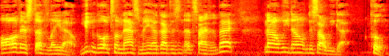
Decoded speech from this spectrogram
all their stuff laid out. You can go up to them and ask them, hey, I got this and that side of the back. No, we don't. This is all we got. Cool.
